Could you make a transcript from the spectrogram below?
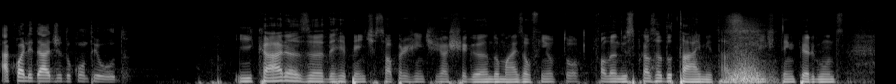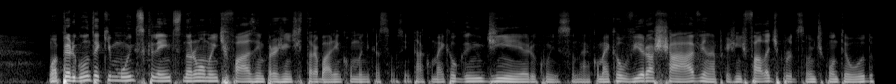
a qualidade do conteúdo. E, caras, ah, de repente, só para a gente já chegando mais ao fim, eu estou falando isso por causa do time, tá? A gente tem perguntas. Uma pergunta que muitos clientes normalmente fazem para a gente que trabalha em comunicação, assim, tá? Como é que eu ganho dinheiro com isso, né? Como é que eu viro a chave, né? Porque a gente fala de produção de conteúdo,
